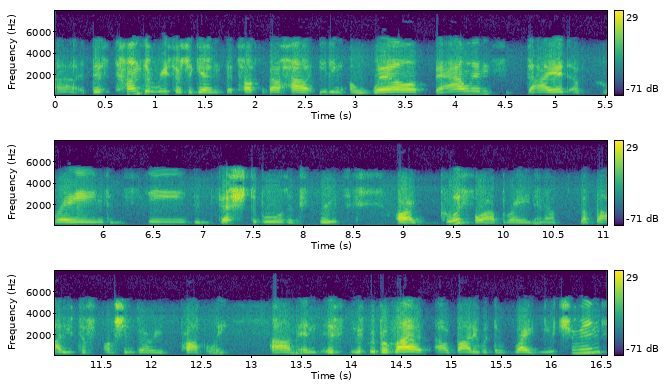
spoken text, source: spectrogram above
uh, there's tons of research again that talks about how eating a well balanced diet of grains and seeds and vegetables and fruits are good for our brain and our, our bodies to function very properly. Um, and if, if we provide our body with the right nutrients,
